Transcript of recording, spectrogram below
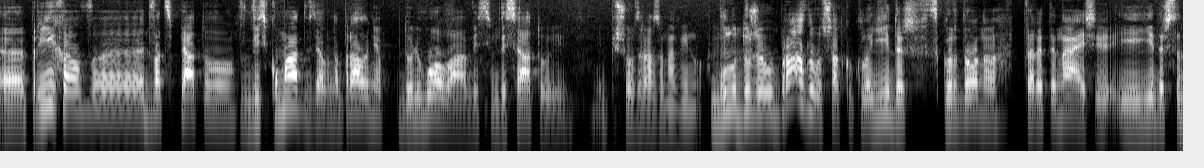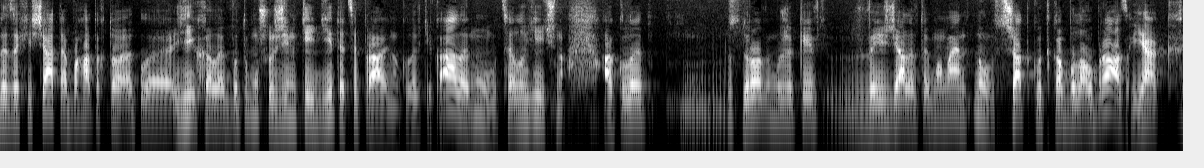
Е, Приїхав е, 25-го в військкомат, взяв направлення до Львова 80-ту і, і пішов зразу на війну. Було дуже образливо спочатку, коли їдеш з кордону, перетинаєш і, їдеш сюди захищати. А багато хто е, їхали, бо тому що жінки і діти це правильно, коли втікали, ну це логічно. А коли здорові мужики виїжджали в той момент, ну спочатку така була образа. Як,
